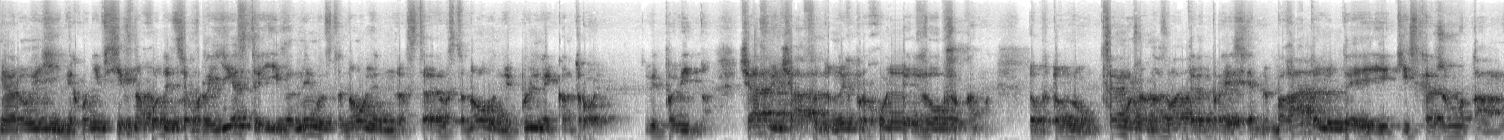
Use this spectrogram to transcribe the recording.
релігійних, вони всі знаходяться в реєстрі і за ними встановлений, встановлений пильний контроль. Відповідно, час від часу до них приходять з обшуками. Тобто, ну це можна назвати репресіями. Багато людей, які, скажімо, там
